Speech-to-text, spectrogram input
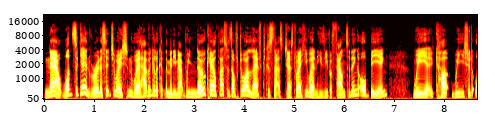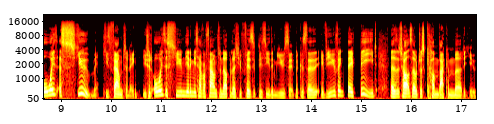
Now, once again, we're in a situation where having a look at the minimap, we know Kael'thas is off to our left because that's just where he went. He's either fountaining or being we we should always assume he's fountaining. You should always assume the enemies have a fountain up unless you physically see them use it, because if you think they've bead, there's a chance they'll just come back and murder you.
